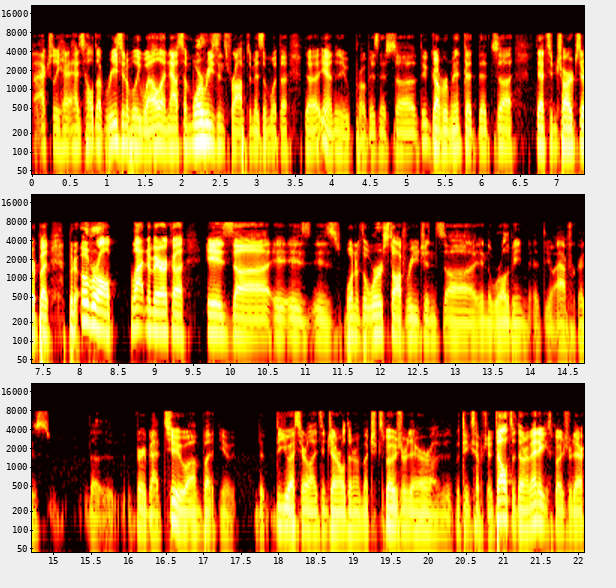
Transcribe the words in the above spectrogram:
actually ha- has held up reasonably well, and now some more reasons for optimism with the, the you know the new pro business uh, government that that's uh, that's in charge there. But but overall, Latin America is uh, is is one of the worst off regions uh, in the world. I mean, you know, Africa's very bad too. Um, but you know, the, the, U.S. airlines in general don't have much exposure there, uh, with the exception of Delta, don't have any exposure there.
